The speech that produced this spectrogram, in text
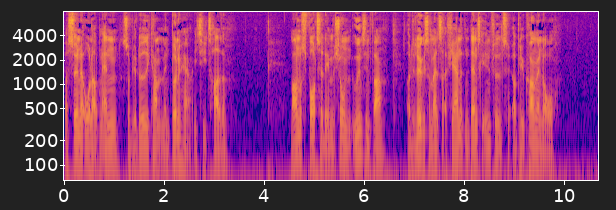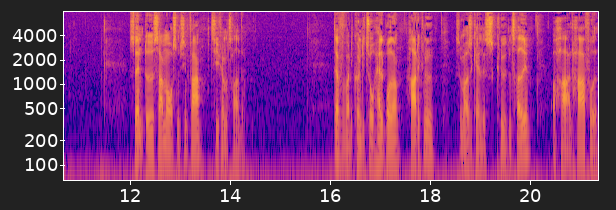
var søn af Olav den anden, som jo døde i kamp med en bondehær i 1030. Magnus fortsatte invasionen uden sin far, og det lykkedes ham altså at fjerne den danske indflydelse og blive konge af Norge. Svend døde samme år som sin far, 1035. Derfor var det kun de to halvbrødre, Hardeknud, som også kaldtes Knud den 3., og Harald Harfod.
